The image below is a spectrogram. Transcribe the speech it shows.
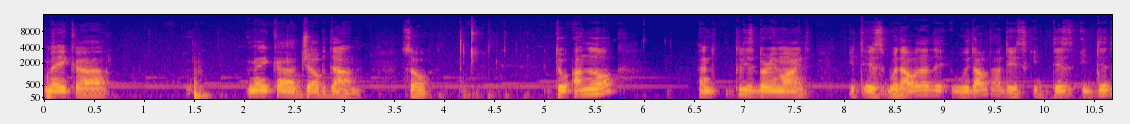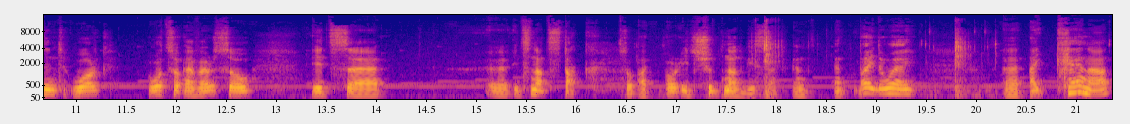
make a make a job done so to unlock and please bear in mind it is without a without a disk. It, is, it didn't work whatsoever so it's uh, uh, it's not stuck. So I, or it should not be stuck. And and by the way uh, I cannot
